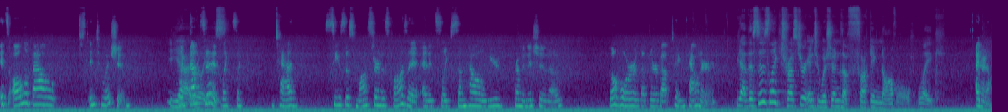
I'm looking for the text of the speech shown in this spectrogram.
It's all about just intuition. Yeah, like that's really it. is. Like it's like Tad sees this monster in his closet and it's like somehow a weird premonition of the horror that they're about to encounter. Yeah, this is like Trust Your Intuition, the fucking novel. Like, I don't know.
